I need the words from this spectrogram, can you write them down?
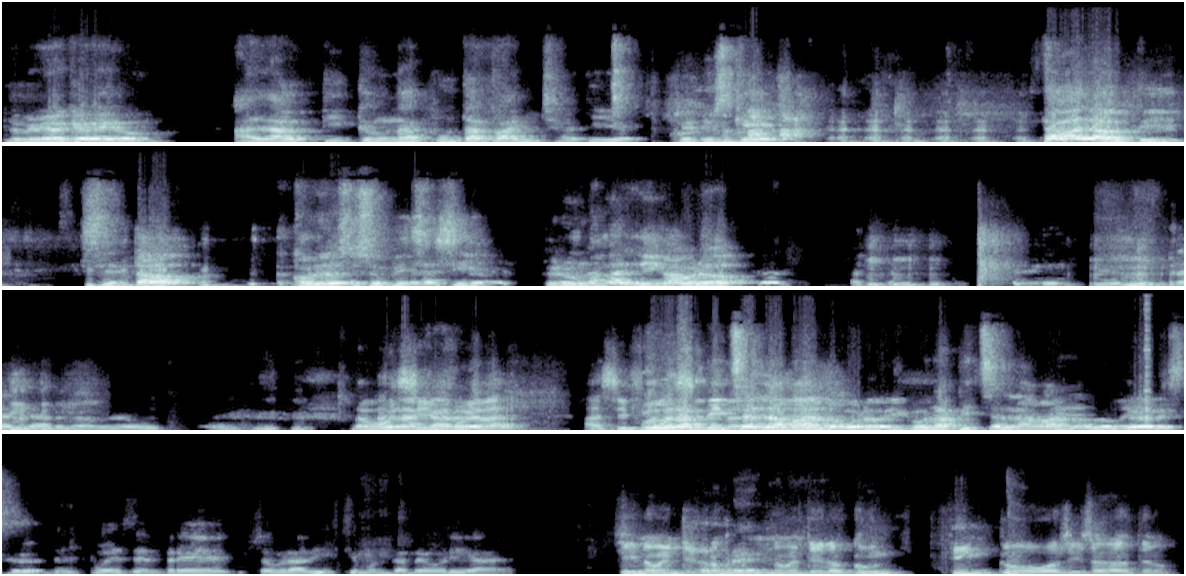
Lo primero que veo, a Lauti con una puta pancha, tío. Pero es que estaba Lauti sentado comiéndose su pizza así, pero una barriga, bro. Otra carga, bro. La buena Así fue la- ¿eh? Así Y fue con la una pizza en la mano, bro. Y con una pizza en la mano, lo peor es que. Después entré sobradísimo en categoría, ¿eh? Sí, 92, Hombre. 92,5 o así sacaste, ¿no?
